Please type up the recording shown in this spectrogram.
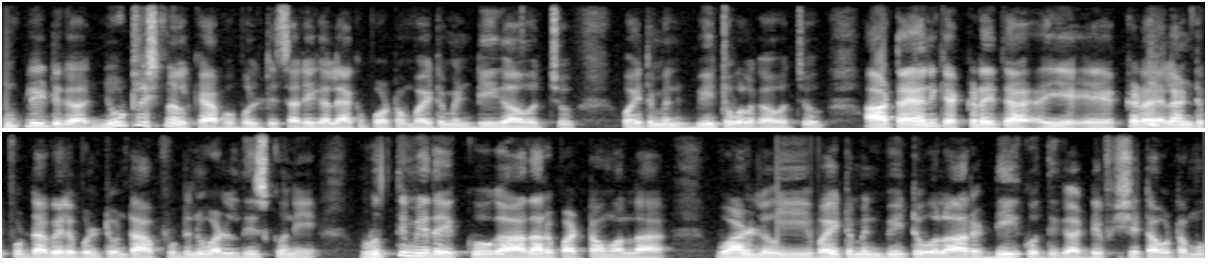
కంప్లీట్గా న్యూట్రిషనల్ క్యాపబిలిటీ సరిగా లేకపోవటం వైటమిన్ డి కావచ్చు వైటమిన్ బి ట్వెల్వ్ కావచ్చు ఆ టయానికి ఎక్కడైతే ఎక్కడ ఎలాంటి ఫుడ్ అవైలబిలిటీ ఉంటే ఆ ఫుడ్ని వాళ్ళు తీసుకొని వృత్తి మీద ఎక్కువగా ఆధారపడటం వల్ల వాళ్ళు ఈ vitamin B twelve or D కొద్దిగా డెఫిషిట్ అవటము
